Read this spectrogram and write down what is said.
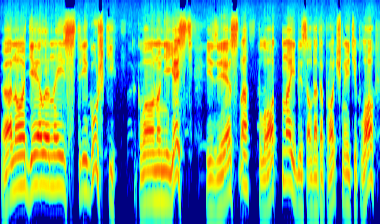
Оно делано из стригушки, каково оно не есть, известно, плотно и для солдата прочное тепло —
